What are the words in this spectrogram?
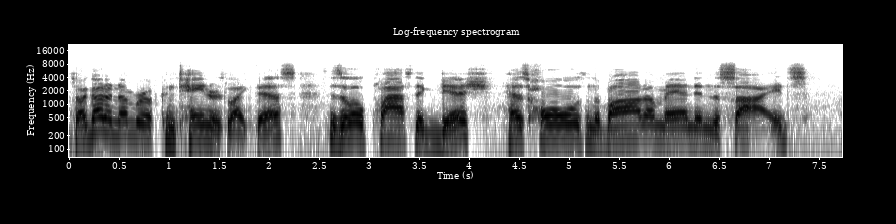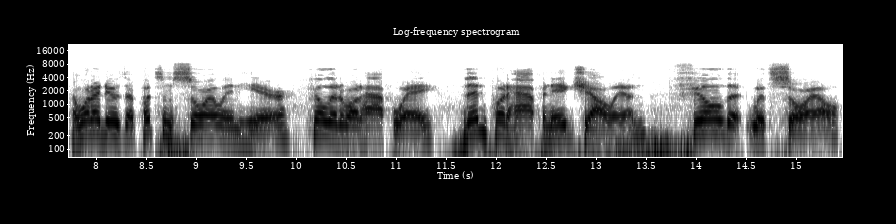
So I got a number of containers like this. There's a little plastic dish, has holes in the bottom and in the sides. And what I do is I put some soil in here, filled it about halfway, then put half an eggshell in, filled it with soil.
